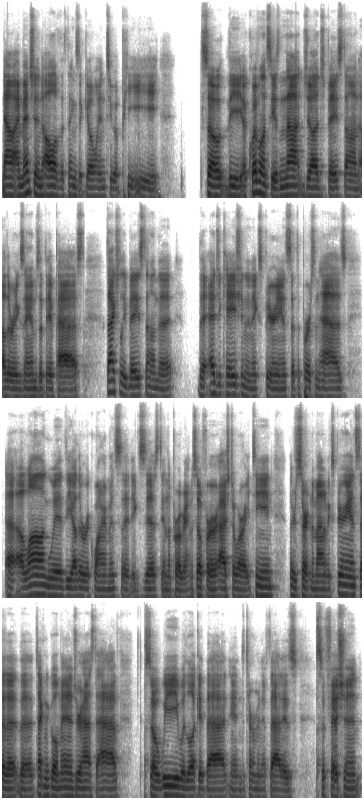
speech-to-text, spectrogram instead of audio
Now, I mentioned all of the things that go into a PE. So the equivalency is not judged based on other exams that they've passed. It's actually based on the the education and experience that the person has uh, along with the other requirements that exist in the program. So for AASHTO R18, there's a certain amount of experience that a, the technical manager has to have. So we would look at that and determine if that is sufficient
